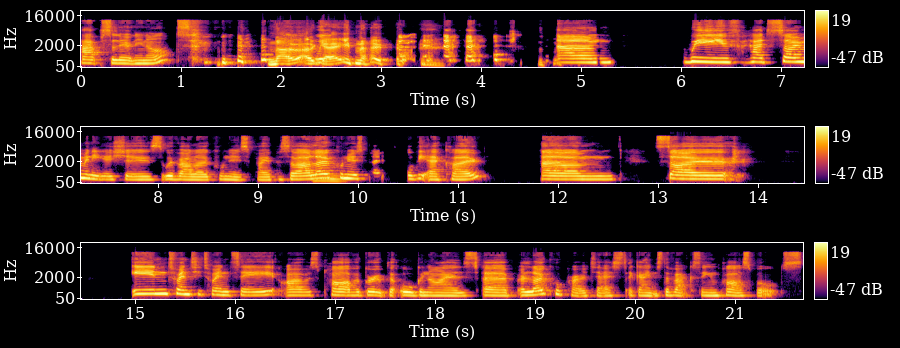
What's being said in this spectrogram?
Absolutely not. no, okay, no. um, we've had so many issues with our local newspaper. So our local mm. newspaper is called the Echo. Um, so in 2020, I was part of a group that organised uh, a local protest against the vaccine passports.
